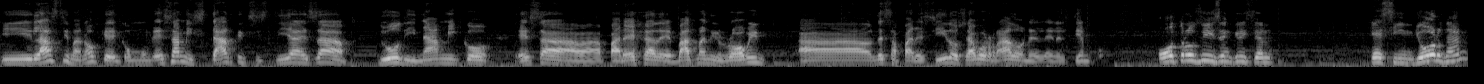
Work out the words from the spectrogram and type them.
Y lástima, ¿no? Que como esa amistad que existía, esa dúo dinámico, esa pareja de Batman y Robin ha desaparecido, se ha borrado en el, en el tiempo. Otros dicen, Cristian, que sin Jordan,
